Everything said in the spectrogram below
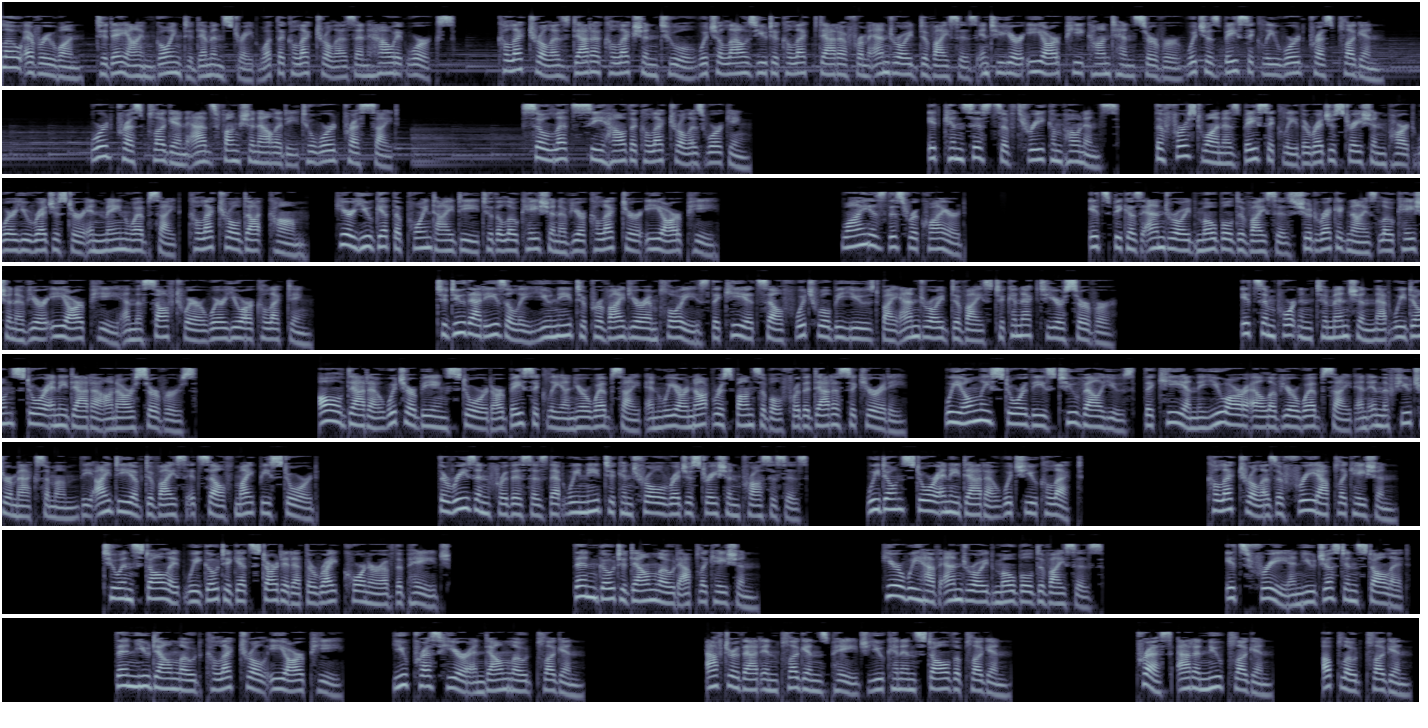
Hello everyone, today I'm going to demonstrate what the Collectral is and how it works. Collectral is data collection tool which allows you to collect data from Android devices into your ERP content server which is basically WordPress plugin. WordPress plugin adds functionality to WordPress site. So let's see how the Collectral is working. It consists of three components. The first one is basically the registration part where you register in main website, collectral.com. Here you get the point ID to the location of your collector ERP. Why is this required? It's because Android mobile devices should recognize location of your ERP and the software where you are collecting. To do that easily you need to provide your employees the key itself which will be used by Android device to connect to your server. It's important to mention that we don't store any data on our servers. All data which are being stored are basically on your website and we are not responsible for the data security. We only store these two values, the key and the URL of your website and in the future maximum the ID of device itself might be stored. The reason for this is that we need to control registration processes. We don't store any data which you collect. Collectral is a free application. To install it we go to Get Started at the right corner of the page. Then go to Download application. Here we have Android mobile devices. It's free and you just install it. Then you download Collectral ERP. You press here and download plugin. After that in Plugins page you can install the plugin. Press Add a new plugin. Upload plugin.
